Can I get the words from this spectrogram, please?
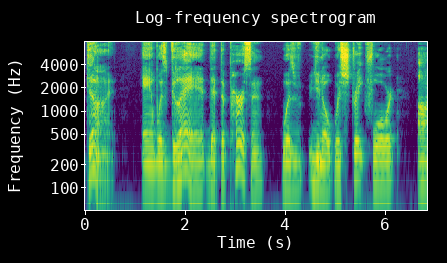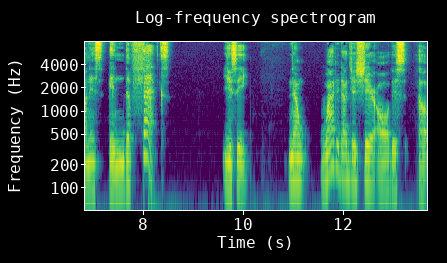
done and was glad that the person was, you know, was straightforward, honest in the facts. You see, now, why did I just share all this uh,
